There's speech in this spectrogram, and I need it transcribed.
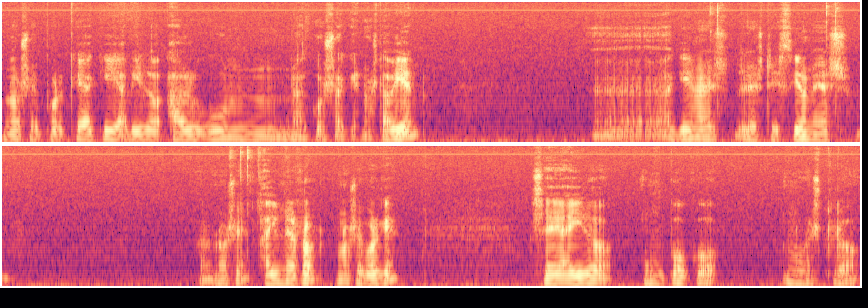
No sé por qué aquí ha habido alguna cosa que no está bien. Eh, aquí hay unas restricciones. No sé, hay un error, no sé por qué. Se ha ido un poco nuestro...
